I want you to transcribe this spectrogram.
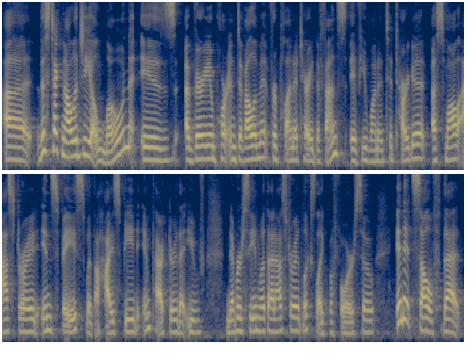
Uh, this technology alone is a very important development for planetary defense. If you wanted to target a small asteroid in space with a high speed impactor that you've never seen what that asteroid looks like before. So, in itself, that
